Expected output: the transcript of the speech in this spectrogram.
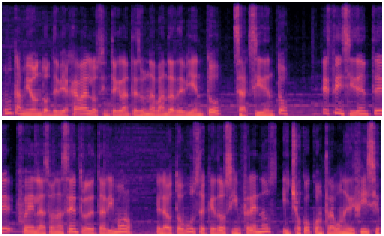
Un camión donde viajaban los integrantes de una banda de viento se accidentó. Este incidente fue en la zona centro de Tarimoro. El autobús se quedó sin frenos y chocó contra un edificio.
